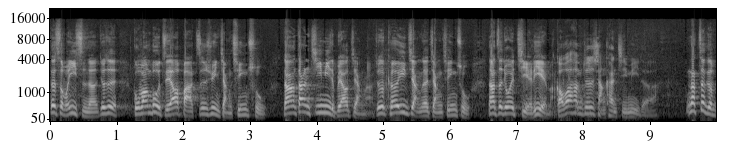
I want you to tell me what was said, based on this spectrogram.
这什么意思呢？就是国防部只要把资讯讲清楚，当然当然机密的不要讲了，就是可以讲的讲清楚，那这就会解裂嘛。搞不好他们就是想看机密的啊。那这个，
